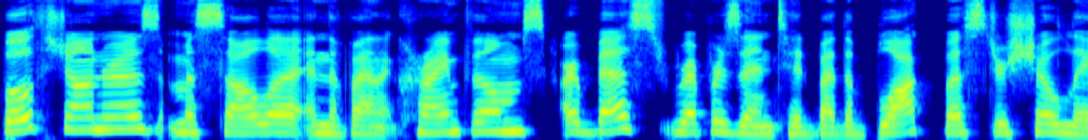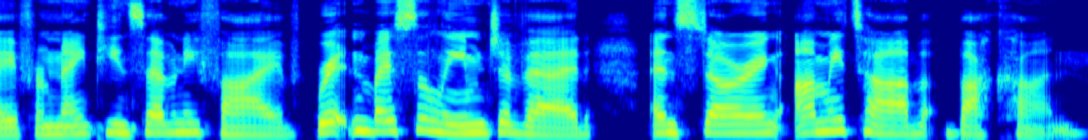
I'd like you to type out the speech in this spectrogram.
Both genres, masala and the violent crime films, are best represented by the blockbuster Sholay from 1975, written by Salim Javed and starring Amitabh Bachchan.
